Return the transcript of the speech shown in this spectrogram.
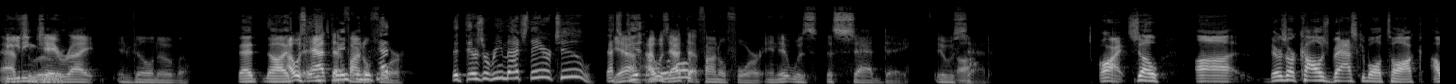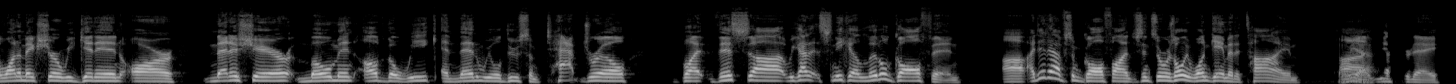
Beating Absolutely. Jay Wright in Villanova. That no, I was at that Final Four that there's a rematch there too. That's yeah, I was at that Final Four, and it was a sad day. It was oh. sad. All right, so uh, there's our college basketball talk. I want to make sure we get in our Medi-Share moment of the week, and then we will do some tap drill. But this, uh, we got to sneak a little golf in. Uh, I did have some golf on since there was only one game at a time oh, uh, yeah. yesterday.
